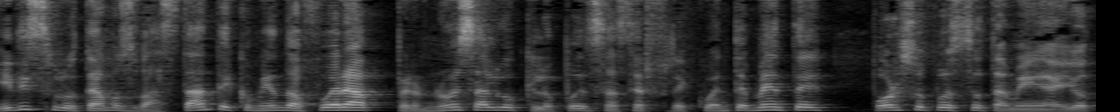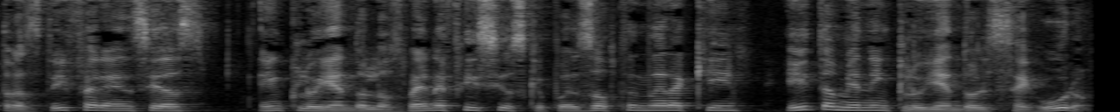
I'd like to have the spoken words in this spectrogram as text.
y disfrutamos bastante comiendo afuera, pero no es algo que lo puedes hacer frecuentemente. Por supuesto también hay otras diferencias incluyendo los beneficios que puedes obtener aquí y también incluyendo el seguro.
